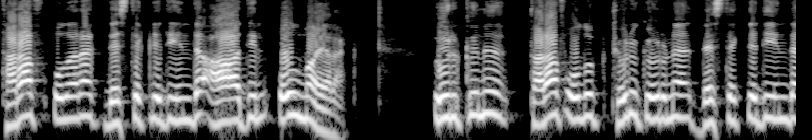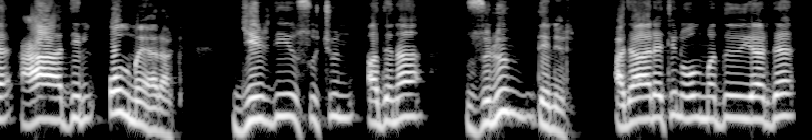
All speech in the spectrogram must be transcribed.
taraf olarak desteklediğinde adil olmayarak, ırkını taraf olup körü körüne desteklediğinde adil olmayarak, girdiği suçun adına zulüm denir. Adaletin olmadığı yerde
